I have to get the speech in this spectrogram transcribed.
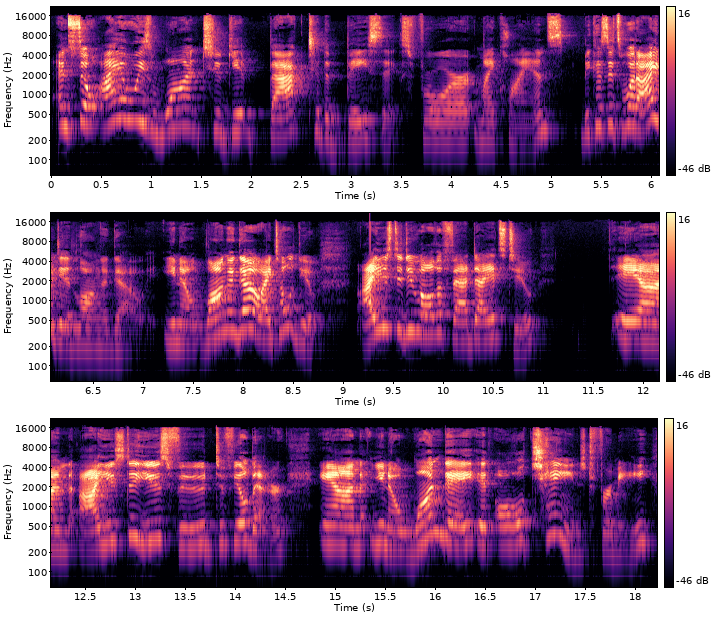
And so I always want to get back to the basics for my clients because it's what I did long ago. You know, long ago, I told you, I used to do all the fad diets too. And I used to use food to feel better. And, you know, one day it all changed for me.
